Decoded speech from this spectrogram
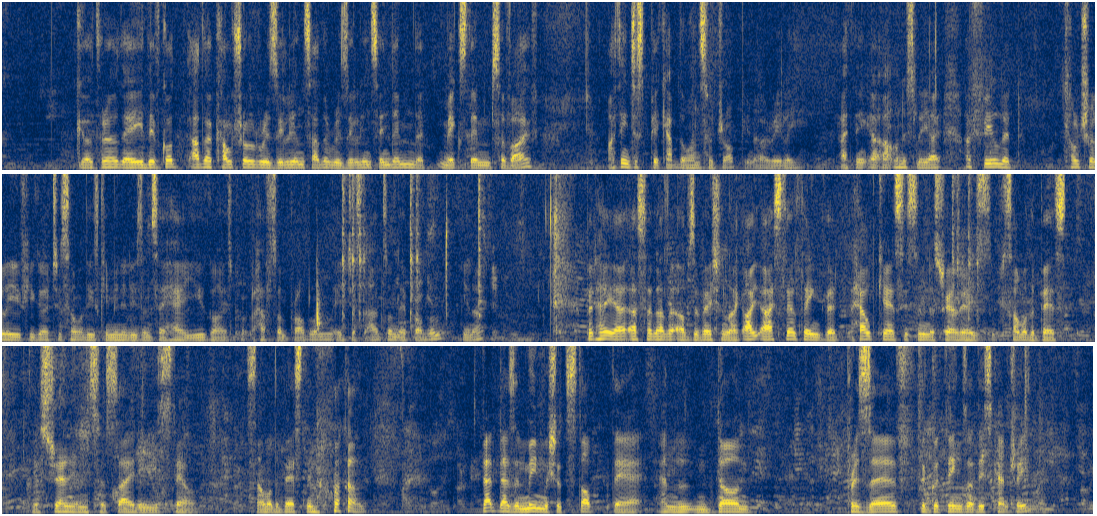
go through, they, they've got other cultural resilience, other resilience in them that makes them survive. I think just pick up the ones who drop, you know, really. I think, uh, honestly, I, I feel that culturally, if you go to some of these communities and say, hey, you guys have some problem, it just adds on their problem, you know? But hey, uh, that's another observation. Like, I, I still think that healthcare system in Australia is some of the best. The Australian society is still some of the best in the world. That doesn't mean we should stop there and don't preserve the good things of this country.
